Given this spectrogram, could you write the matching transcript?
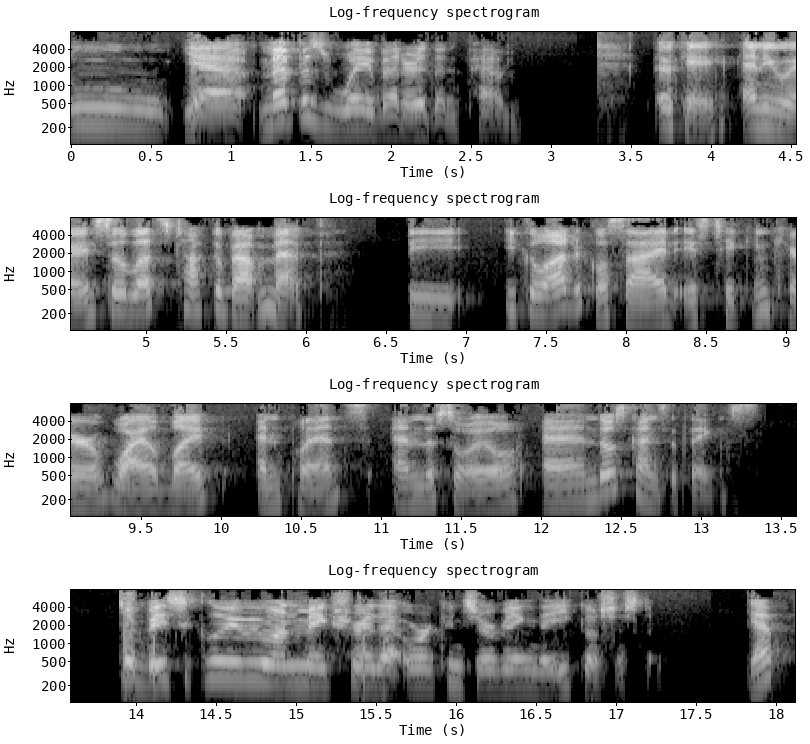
Ooh, yeah, MEP is way better than PEM. Okay, anyway, so let's talk about MEP. The ecological side is taking care of wildlife and plants and the soil and those kinds of things. So basically, we want to make sure that we're conserving the ecosystem. Yep.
